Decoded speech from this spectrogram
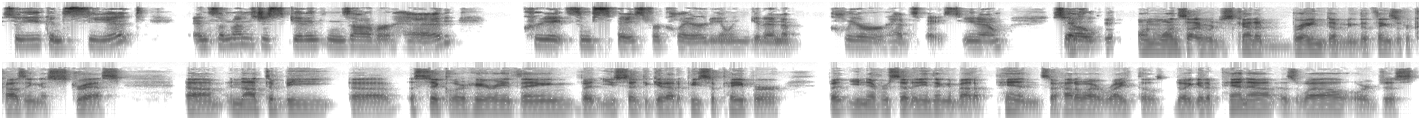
so you can see it and sometimes just getting things out of our head creates some space for clarity and we can get in a clearer headspace you know? So on one side we're just kind of brain dumping the things that are causing us stress um, and not to be uh, a stickler here or anything, but you said to get out a piece of paper, but you never said anything about a pen. So how do I write those? Do I get a pen out as well, or just?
